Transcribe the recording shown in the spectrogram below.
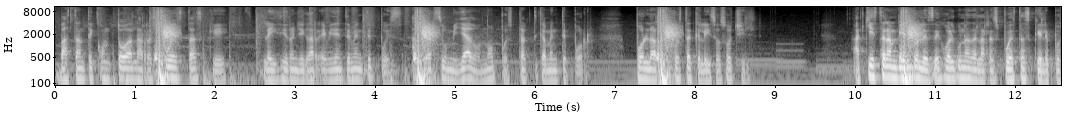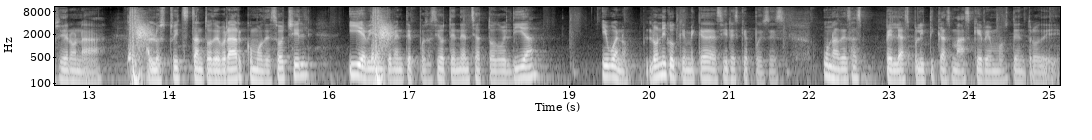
bastante con todas las respuestas que le hicieron llegar, evidentemente, pues a verse humillado, ¿no? Pues prácticamente por, por la respuesta que le hizo Xochitl. Aquí estarán viendo, les dejo algunas de las respuestas que le pusieron a, a los tweets tanto de Ebrard como de Xochitl, y evidentemente pues ha sido tendencia todo el día. Y bueno, lo único que me queda decir es que pues es una de esas peleas políticas más que vemos dentro de,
